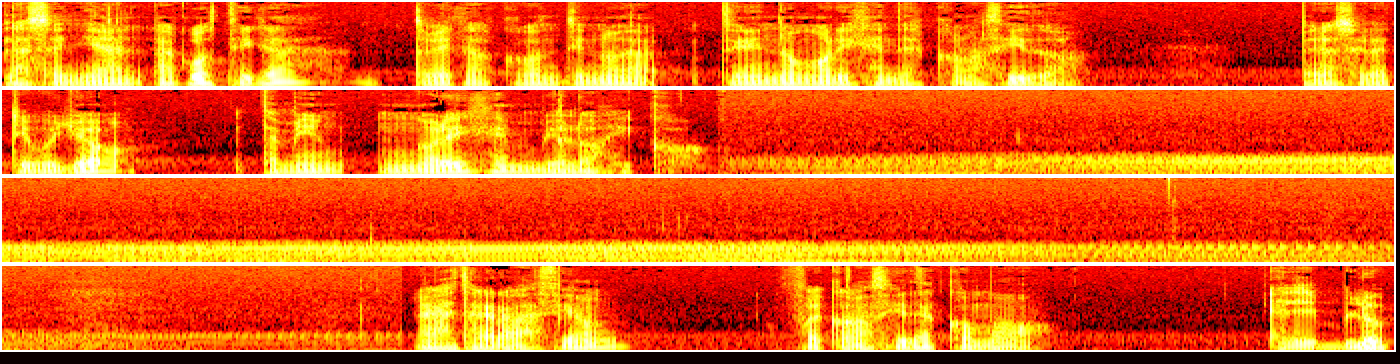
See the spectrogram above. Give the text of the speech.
La señal acústica todavía continúa teniendo un origen desconocido, pero se le atribuyó también un origen biológico. Esta grabación fue conocida como el bloop.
